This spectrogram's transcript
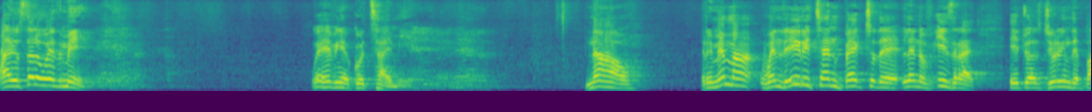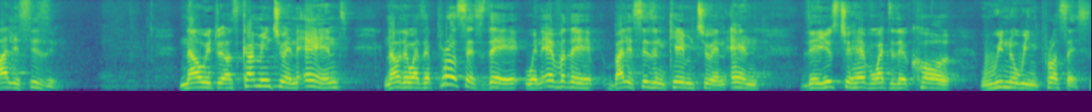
Are you still with me? We're having a good time here. Now, remember when they returned back to the land of Israel, it was during the barley season. Now it was coming to an end. Now there was a process there. Whenever the barley season came to an end, they used to have what they call winnowing process.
